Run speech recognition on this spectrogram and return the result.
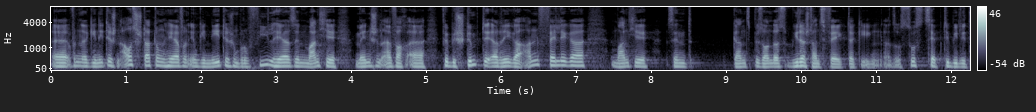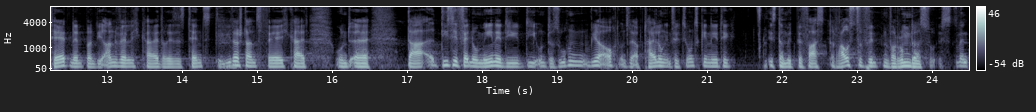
äh, von der genetischen Ausstattung her, von ihrem genetischen Profil her sind manche Menschen einfach äh, für bestimmte Erreger anfälliger, manche sind ganz besonders widerstandsfähig dagegen. Also Suszeptibilität nennt man die Anfälligkeit, Resistenz die mhm. Widerstandsfähigkeit und äh, da diese Phänomene, die, die untersuchen wir auch, unsere Abteilung Infektionsgenetik, ist damit befasst, herauszufinden, warum das so ist. Wenn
